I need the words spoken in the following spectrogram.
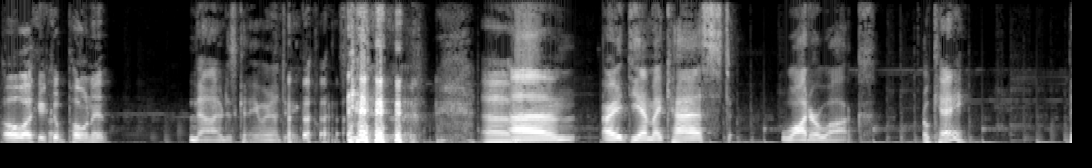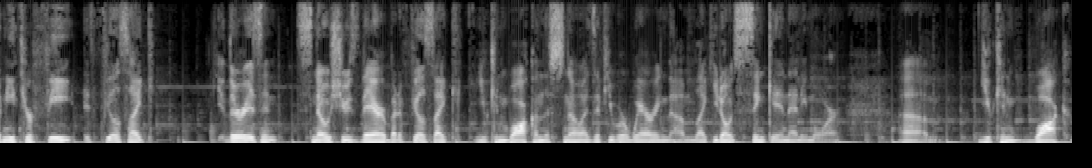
Oh, like a component. No, I'm just kidding. We're not doing components. um, all right, DM. I cast Water Walk. Okay. Beneath your feet, it feels like there isn't snowshoes there, but it feels like you can walk on the snow as if you were wearing them. Like you don't sink in anymore. Um, you can walk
